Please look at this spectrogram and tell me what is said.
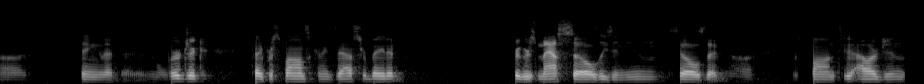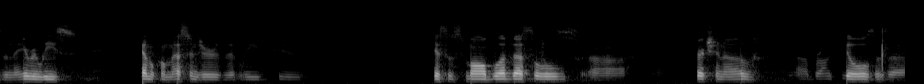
uh, thing that is an allergic type response can exacerbate it. Triggers mast cells, these immune cells that uh, respond to allergens, and they release chemical messengers that lead to kiss of small blood vessels, uh, restriction of uh, bronchioles as a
